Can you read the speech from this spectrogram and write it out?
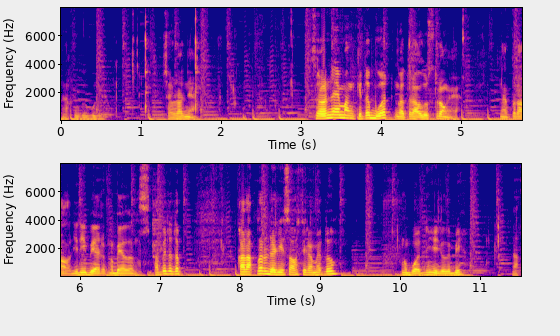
Enak juga gurih. Sayurannya, sayurannya emang kita buat nggak terlalu strong ya, netral. Jadi biar ngebalance. Tapi tetap karakter dari saus tiramnya tuh ngebuatnya jadi lebih enak.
